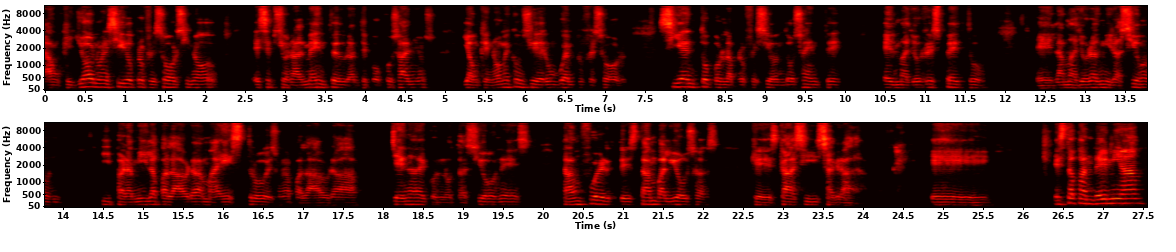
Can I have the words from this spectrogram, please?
aunque yo no he sido profesor, sino excepcionalmente durante pocos años, y aunque no me considero un buen profesor, siento por la profesión docente el mayor respeto, la mayor admiración y para mí la palabra maestro es una palabra llena de connotaciones tan fuertes, tan valiosas, que es casi sagrada. Eh, esta pandemia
